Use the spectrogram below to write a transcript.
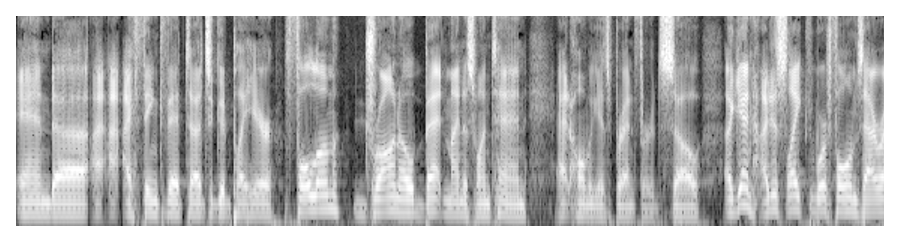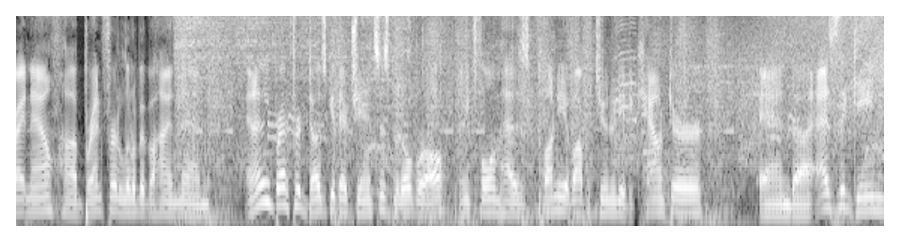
and uh, I, I, think that uh, it's a good play here. Fulham, draw no bet minus 110 at home against Brentford. So again, I just like where Fulham's at right now. Uh, Brentford a little bit behind them, and I think Brentford does get their chances, but overall, I think Fulham has plenty of opportunity to counter And uh, as the game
